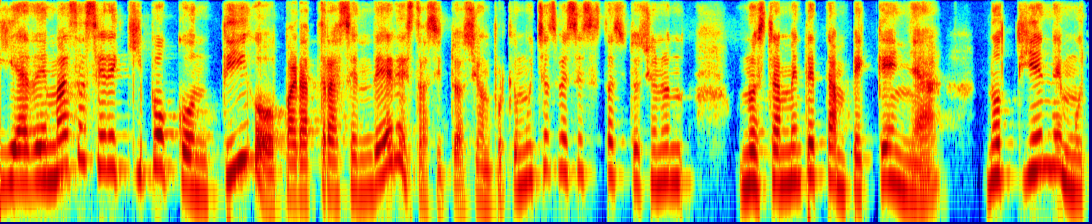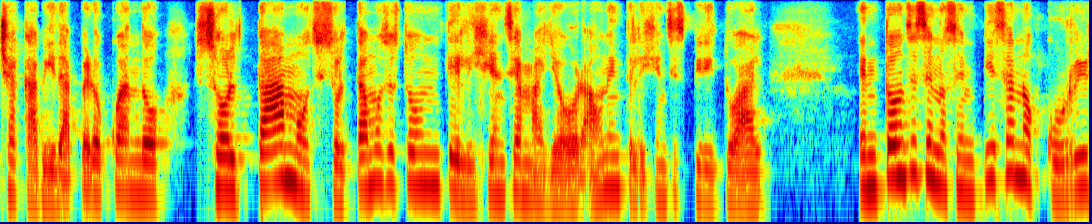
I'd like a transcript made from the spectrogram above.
Y además hacer equipo contigo para trascender esta situación, porque muchas veces esta situación, nuestra mente tan pequeña no tiene mucha cabida, pero cuando soltamos y soltamos esto a una inteligencia mayor, a una inteligencia espiritual, entonces se nos empiezan a ocurrir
